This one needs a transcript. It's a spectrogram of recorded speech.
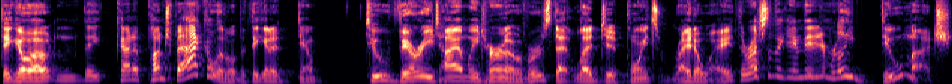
They go out and they kind of punch back a little bit. They get a, you know, two very timely turnovers that led to points right away. The rest of the game, they didn't really do much.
